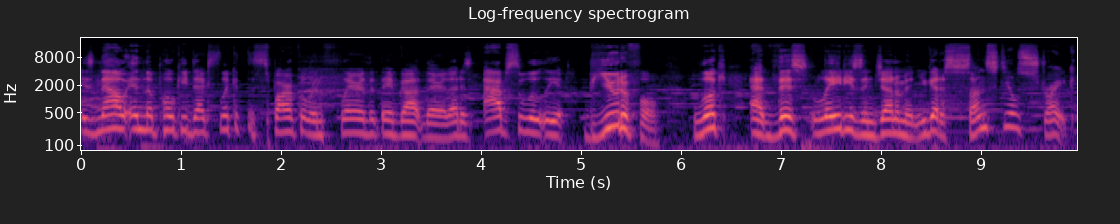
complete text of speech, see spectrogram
is now in the Pokédex. Look at the sparkle and flare that they've got there. That is absolutely beautiful. Look at this, ladies and gentlemen. You get a Sunsteel Strike.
